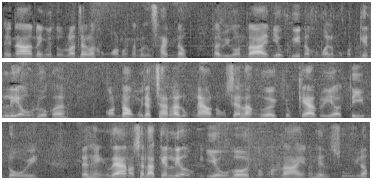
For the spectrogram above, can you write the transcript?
Đấy na lấy nguyên tố luân chắc là không ngon bằng năng lượng xanh đâu. Tại vì con rai nhiều khi nó không phải là một con kết liễu được á. Con rồng thì chắc chắn là lúc nào nó cũng sẽ là người kiểu carry ở team rồi. Nên thành ra nó sẽ là kết liễu nhiều hơn, còn con rai thì nó hên xui lắm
